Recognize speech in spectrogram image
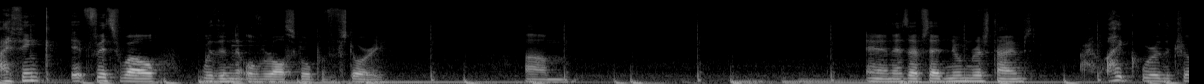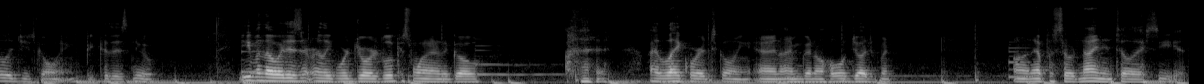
I think it fits well within the overall scope of the story. Um, and as I've said numerous times, I like where the trilogy is going because it's new even though it isn't really where George Lucas wanted to go, I like where it's going, and I'm gonna hold judgment on episode 9 until I see it.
